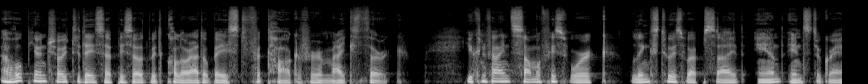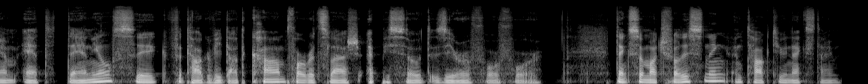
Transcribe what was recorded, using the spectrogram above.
I hope you enjoyed today's episode with Colorado based photographer Mike Thurk. You can find some of his work, links to his website and Instagram at danielsiggphotography.com forward slash episode 044. Thanks so much for listening and talk to you next time.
